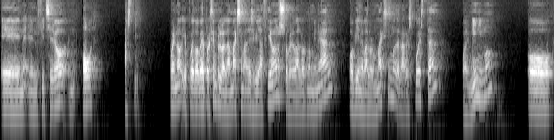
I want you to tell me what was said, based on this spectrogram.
en el fichero out.asti. Bueno, yo puedo ver, por ejemplo, la máxima desviación sobre el valor nominal, o bien el valor máximo de la respuesta, o el mínimo, o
